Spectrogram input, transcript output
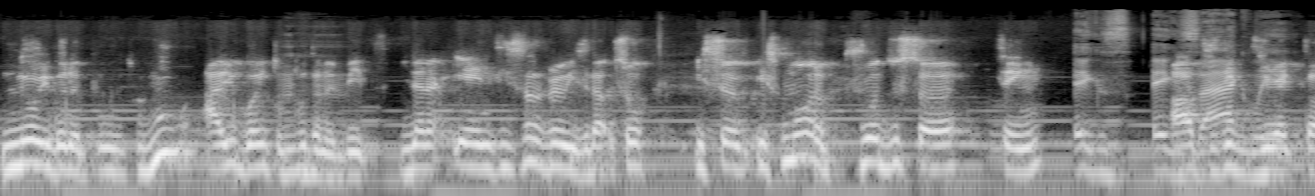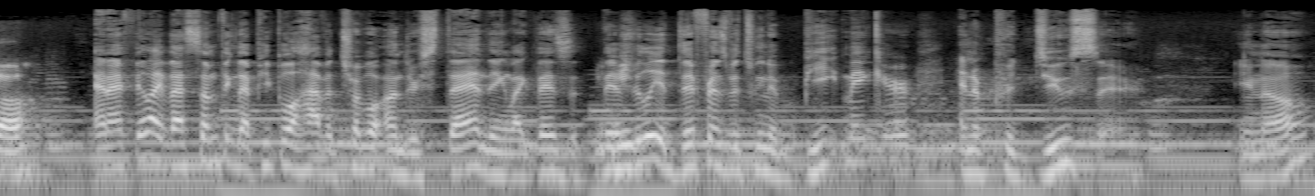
Know you're gonna put who are you going to put on Mm-hmm. beat? You know, and it's not very easy. So it's a it's more a producer thing. Ex- exactly. director. And I feel like that's something that people have a trouble understanding. Like there's there's really a difference between a beat maker and a producer. You know,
